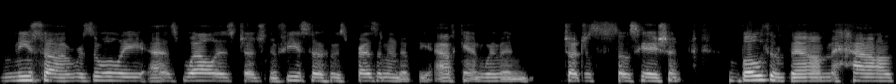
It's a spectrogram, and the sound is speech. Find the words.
Nisa Rasuli, as well as Judge Nafisa, who's president of the Afghan Women Judges Association, both of them have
